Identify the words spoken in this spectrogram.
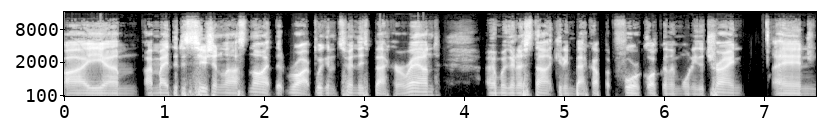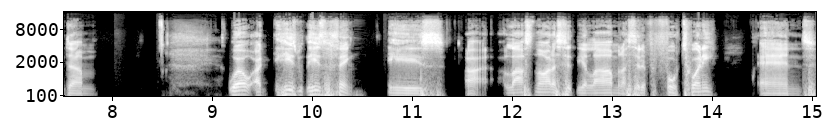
I um, I made the decision last night that right, we're going to turn this back around, and we're going to start getting back up at four o'clock in the morning to train. And um, well, I, here's here's the thing: is uh, last night I set the alarm and I set it for four twenty, and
